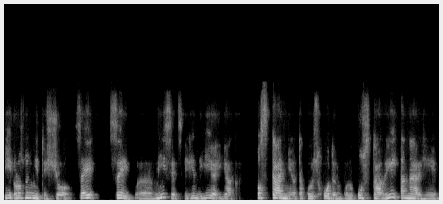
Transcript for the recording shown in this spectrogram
і розуміти, що цей, цей е, місяць він є як останньою такою сходинкою у старій енергії е,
